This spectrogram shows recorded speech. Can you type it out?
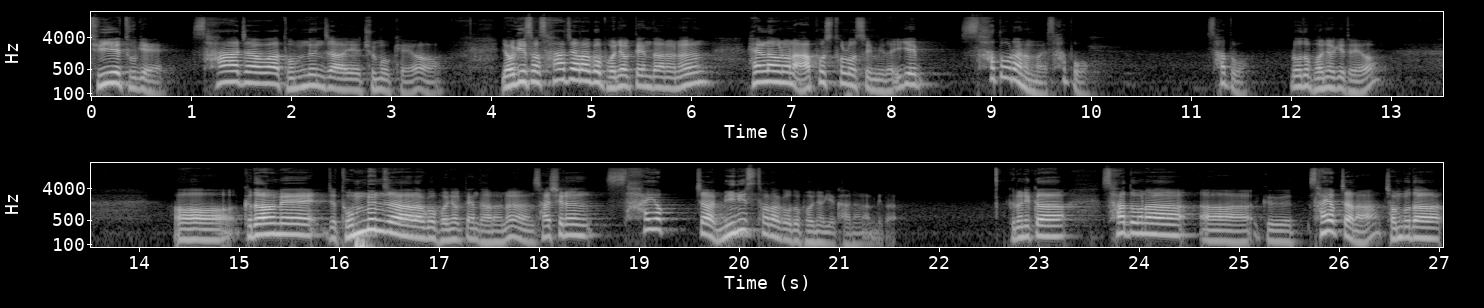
뒤에 두 개, 사자와 돕는 자에 주목해요. 여기서 사자라고 번역된 단어는 헬라어는 아포스톨로스입니다. 이게 사도라는 말, 사도. 사도로도 번역이 돼요. 어, 그 다음에 돕는 자라고 번역된 단어는 사실은 사역자, 미니스터라고도 번역이 가능합니다. 그러니까 사도나 어, 그 사역자나 전부 다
